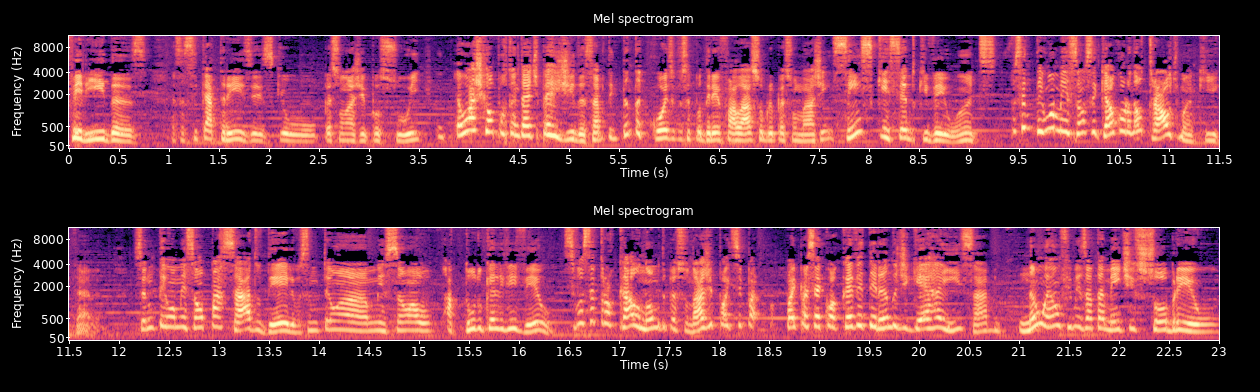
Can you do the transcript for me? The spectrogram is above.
feridas, essas cicatrizes que o personagem possui. Eu acho que é uma oportunidade perdida, sabe? Tem tanta coisa que você poderia falar sobre o personagem sem esquecer do que veio antes. Você não tem uma menção sequer ao Coronel Trautmann aqui, cara. Você não tem uma menção ao passado dele, você não tem uma menção ao, a tudo que ele viveu. Se você trocar o nome do personagem, pode, ser, pode parecer qualquer veterano de guerra aí, sabe? Não é um filme exatamente sobre o-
